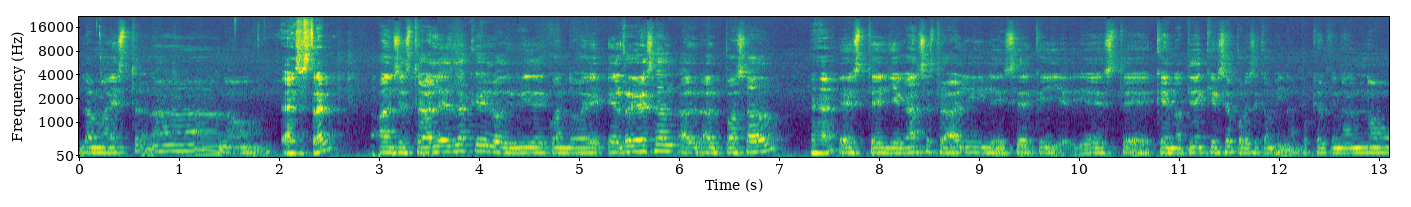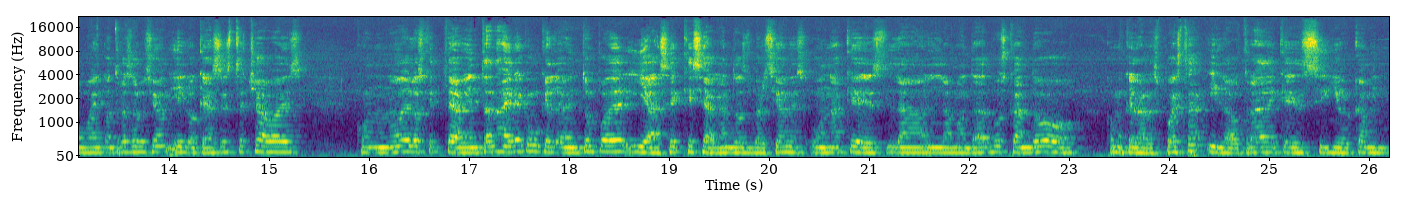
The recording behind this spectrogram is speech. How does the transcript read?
La maestra, no, no. ¿Ancestral? Ancestral es la que lo divide. Cuando él, él regresa al, al, al pasado, Ajá. este, llega Ancestral y le dice que, este, que no tiene que irse por ese camino, porque al final no va a encontrar solución. Y lo que hace esta chava es, con uno de los que te avientan aire, como que le avienta un poder y hace que se hagan dos versiones. Una que es la, la maldad buscando como que la respuesta y la otra de que siguió el camino.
